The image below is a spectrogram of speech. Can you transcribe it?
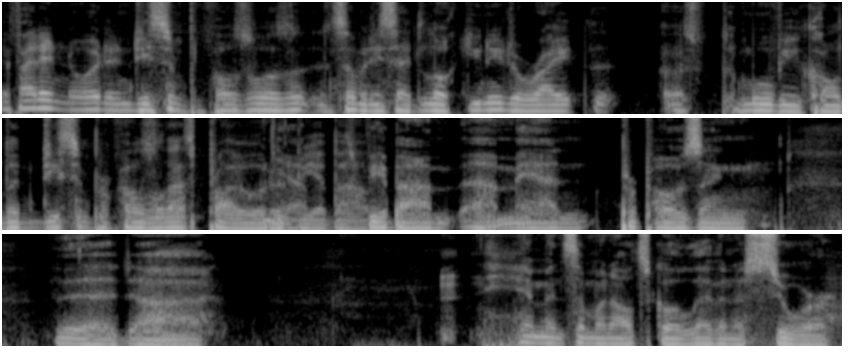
if I didn't know what an indecent proposal was, and somebody said, "Look, you need to write a, a movie called A Decent Proposal," that's probably what it'd Yeah, be about. To be about a, a man proposing that uh, him and someone else go live in a sewer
